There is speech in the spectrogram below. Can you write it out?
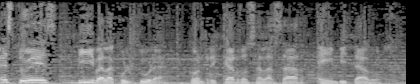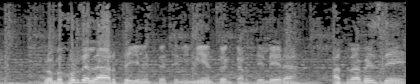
Esto es Viva la Cultura, con Ricardo Salazar e invitados. Lo mejor del arte y el entretenimiento en cartelera a través de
